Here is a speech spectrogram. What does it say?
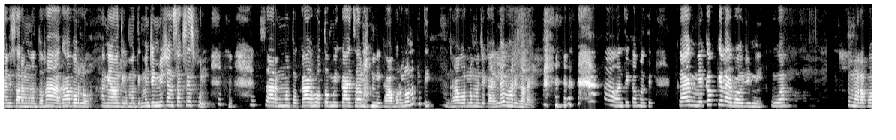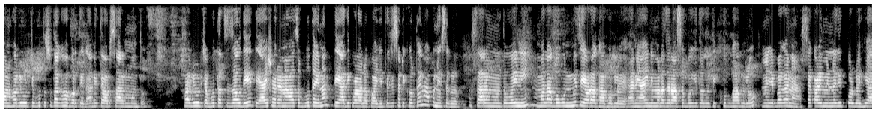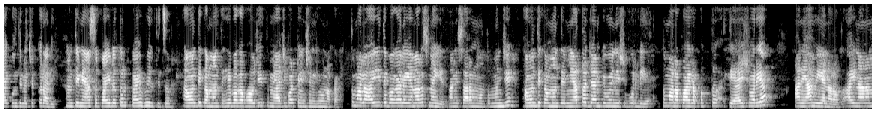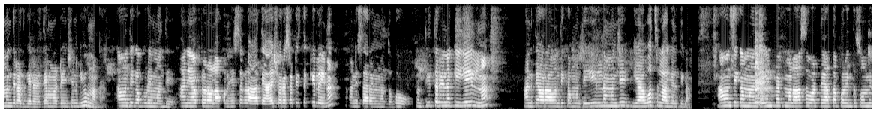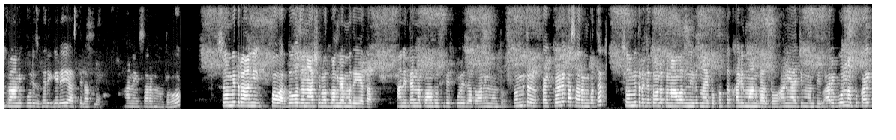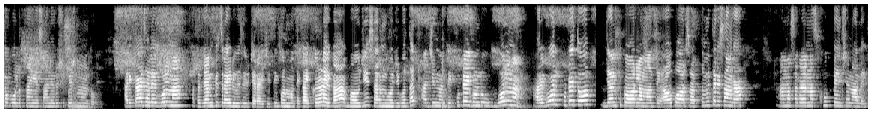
आणि सारंग म्हणतो हां घाबरलो. आणि अवंतिका म्हणते म्हणजे मिशन सक्सेसफुल सारंग म्हणतो काय होतो मी काय चालू मी घाबरलो ना किती? घाबरलो म्हणजे काय? लय भारी झालाय. अवंतिका म्हणते काय मेकअप केलाय भाऊजी मी? वा तुम्हाला पाहून हॉलिवूडचे भूतसुद्धा घाबरतील आणि त्यावर सारंग म्हणतो हॉलिवूडच्या भूताचं जाऊ दे ते ऐश्वर्या नावाचं भूत आहे ना ते आधी पळायला पाहिजे. त्याच्यासाठी करतोय ना आपण हे सगळं. सारंग म्हणतो वहिनी मला बघून मीच एवढा घाबरलोय आणि आईने मला जर असं बघितलं तर ती खूप घाबरलो. म्हणजे बघा ना सकाळी मी नदीत पडलो हे ऐकून तिला चक्कर आली. आणि तिने असं पाहिलं तर काय होईल तिचं? अवंतिका म्हणते हे बघा भाऊजी तुम्ही अजिबात टेन्शन घेऊ नका. तुम्हाला आई ते बघायला येणारच नाहीये. आणि सारंग म्हणतो म्हणजे? अवंतिका म्हणते मी आता जानकी वहिनीशी बोलली आहे तुम्हाला पाहायला फक्त ते ऐश्वर्या आणि आम्ही येणार आहोत. आई नाना मंदिरात गेला त्यामुळे टेन्शन घेऊ नका. अवंतिका पुढे म्हणते आणि आफ्टर ऑल आपण हे सगळं त्या ऐश्वर्यासाठीच तर केलंय ना? आणि सारंग म्हणतो हो पण ती तरी नक्की येईल ना? आणि त्यावर अवंतिका म्हणते येईल ना म्हणजे यावंच लागेल तिला. अवंतिका म्हणते इनफॅक्ट मला असं वाटतंय आतापर्यंत सौमित्र आणि पोलीस घरी गेलेही असतील आपले. आणि सारंग म्हणतो हो. सौमित्र आणि पवार दोघं जण आशीर्वाद बंगल्यामध्ये येतात. आणि त्यांना पाहून ऋषिकेश पुढे जातो आणि म्हणतो सौमित्र काही कळले का सारंगबद्दल? सौमित्राच्या तोंडातून आवाज निघत नाही तो फक्त खाली मान घालतो आणि आजी म्हणते अरे बोल ना तू काय का बोलत नाहीस आणि ऋषिकेश म्हणतो अरे काय झालंय बोल ना आता जानकीच राहिली होती विचारायची ती पण म्हणते काय कळलंय का भाऊजी सारंग भाऊजीबद्दल? आजी म्हणते कुठे आहे गुंडू? बोल ना. अरे बोल कुठे आहे तो? जानकी पवारला म्हणते आहो पवार साहेब तुम्ही तरी सांगा. आम्हा सगळ्यांनाच खूप टेन्शन आलंय.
